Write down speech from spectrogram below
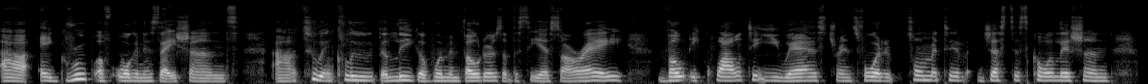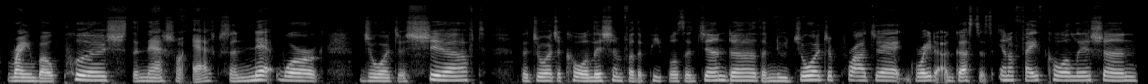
uh, a group of organizations uh, to include the League of Women Voters of the CSRA, Vote Equality US, Transformative Justice Coalition, Rainbow Push, the National Action Network, Georgia Shift, the Georgia Coalition for the People's Agenda, the New Georgia Project, Greater Augusta's Interfaith Coalition,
